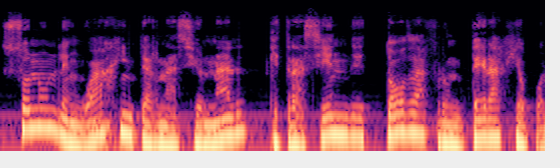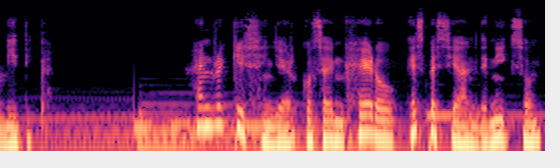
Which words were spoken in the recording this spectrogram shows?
son un lenguaje internacional que trasciende toda frontera geopolítica. Henry Kissinger, consejero especial de Nixon,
